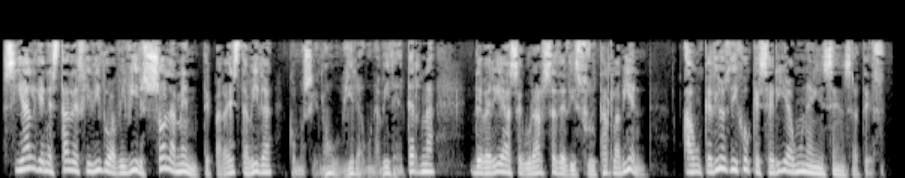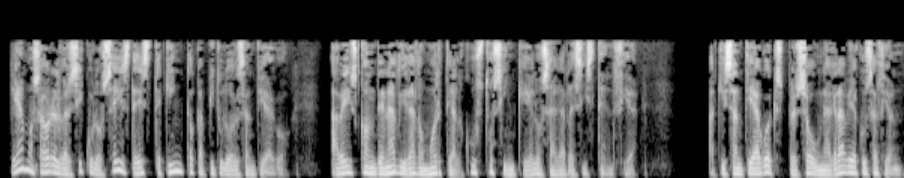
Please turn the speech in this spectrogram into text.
Si alguien está decidido a vivir solamente para esta vida, como si no hubiera una vida eterna, debería asegurarse de disfrutarla bien, aunque Dios dijo que sería una insensatez. Leamos ahora el versículo seis de este quinto capítulo de Santiago habéis condenado y dado muerte al justo sin que él os haga resistencia. Aquí Santiago expresó una grave acusación.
